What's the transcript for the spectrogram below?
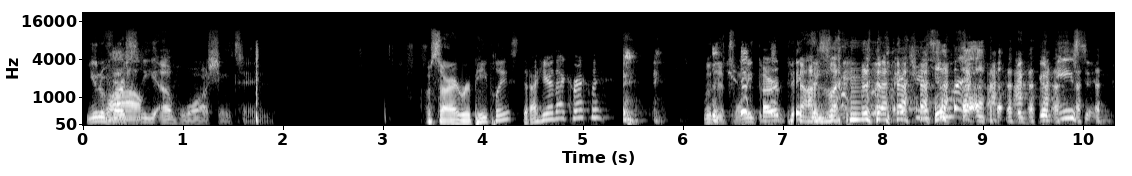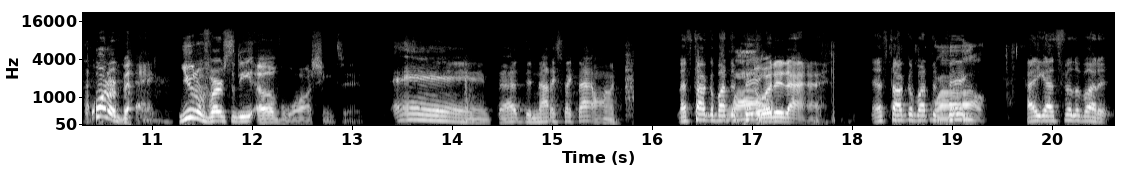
University wow. of Washington. I'm sorry, repeat, please. Did I hear that correctly? With the 23rd pick, no, the like... Patriots select Jacob Eason, quarterback, University of Washington. Dang, that did not expect that one. Let's talk about the wow. pick. What did I. Let's talk about the wow. pick. How you guys feel about it?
